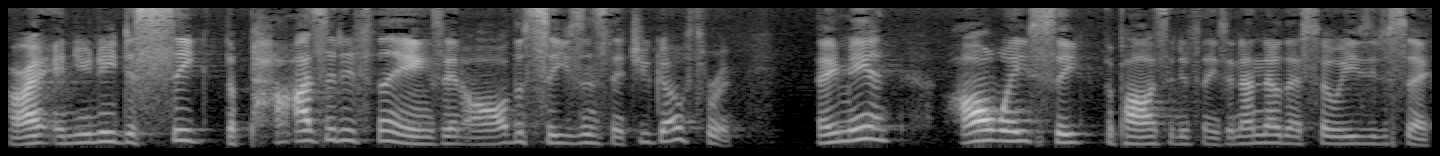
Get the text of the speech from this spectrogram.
All right? And you need to seek the positive things in all the seasons that you go through. Amen? Always seek the positive things. And I know that's so easy to say,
